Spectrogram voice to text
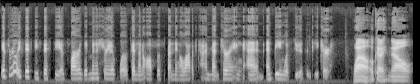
it's really 50-50 as far as administrative work and then also spending a lot of time mentoring and, and being with students and teachers. Wow. Okay. Now,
